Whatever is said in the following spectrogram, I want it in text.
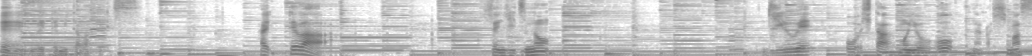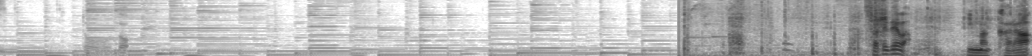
えー植えてみたわけです。はいでは先日の地植えをした模様を流します。どうぞ。それでは今から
